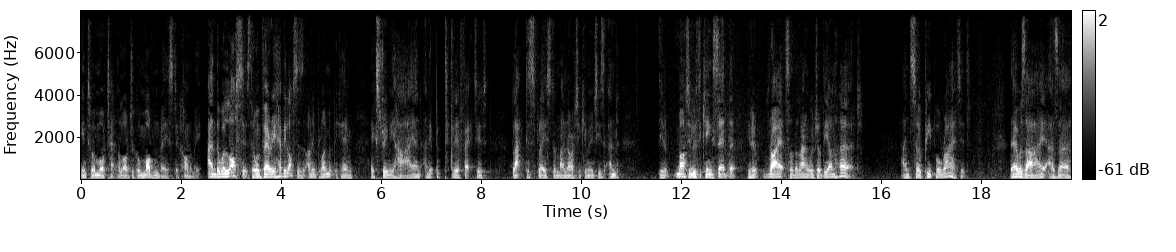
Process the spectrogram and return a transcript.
into a more technological, modern-based economy. And there were losses, there were very heavy losses. Unemployment became extremely high and, and it particularly affected black, displaced and minority communities. And you know, Martin Luther King said that you know, riots are the language of the unheard. And so people rioted. There was I, as a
